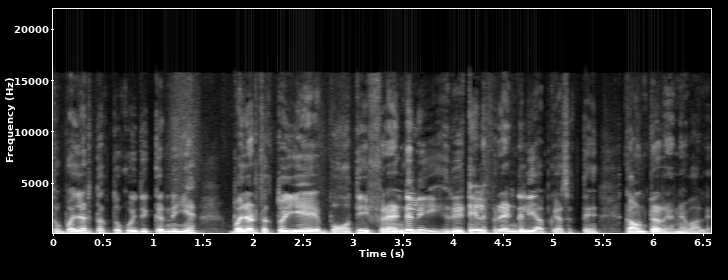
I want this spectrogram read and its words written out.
तो बजट तक तो कोई दिक्कत नहीं है। बजट तक तो ये बहुत ही फ्रेंडली रिटेल फ्रेंडली आप कह सकते हैं काउंटर रहने वाले।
